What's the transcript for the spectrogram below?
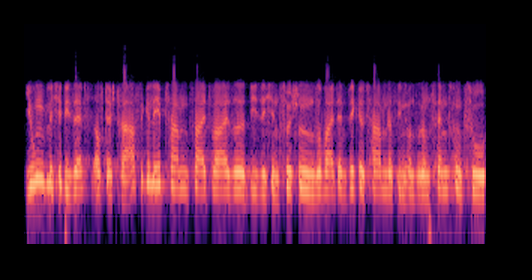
Jugendliche, die selbst auf der Straße gelebt haben zeitweise, die sich inzwischen so weit entwickelt haben, dass sie in unseren Zentren zu,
